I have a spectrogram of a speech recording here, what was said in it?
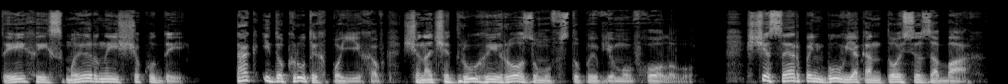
тихий, смирний, що куди. Так і до крутих поїхав, що наче другий розум вступив йому в голову. Ще серпень був, як Антосьо забаг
